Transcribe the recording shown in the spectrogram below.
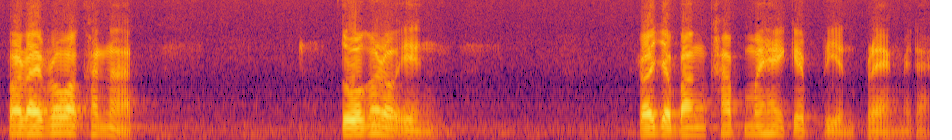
เพราะอะไรเพราะว่าขนาด ตัวของเราเอง เราจะบังคับไม่ให้แกเปลี่ยนแปลงไม่ได้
